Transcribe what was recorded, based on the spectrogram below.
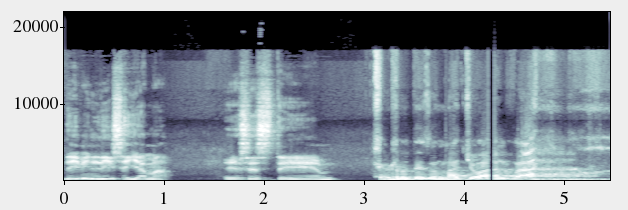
David Lee se llama. Es este. Ruth es un macho alfa.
